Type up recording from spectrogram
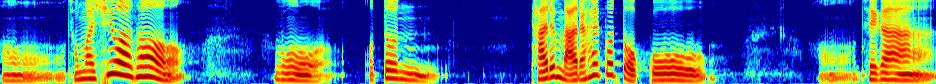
어, 정말 쉬워서 뭐 어떤 다른 말을 할 것도 없고 어, 제가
